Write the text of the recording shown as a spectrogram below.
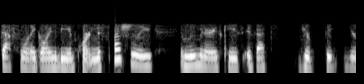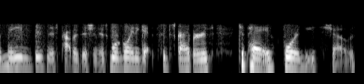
definitely going to be important, especially in Luminary's case, if that's your big your main business proposition is we're going to get subscribers to pay for these shows.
